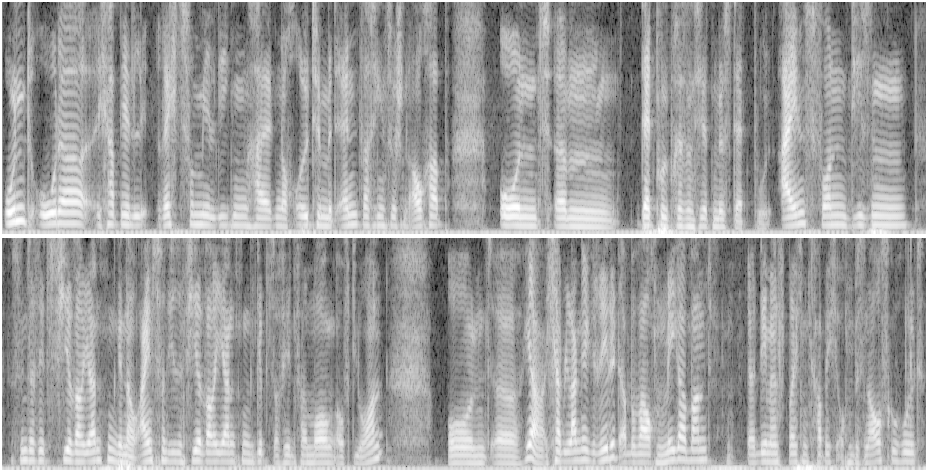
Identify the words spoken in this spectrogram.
und oder ich habe hier rechts von mir liegen halt noch Ultimate End, was ich inzwischen auch habe und ähm, Deadpool präsentiert Miss Deadpool. Eins von diesen, sind das jetzt vier Varianten? Genau, eins von diesen vier Varianten gibt es auf jeden Fall morgen auf die Ohren. Und äh, ja, ich habe lange geredet, aber war auch ein Megaband. Ja, dementsprechend habe ich auch ein bisschen ausgeholt.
